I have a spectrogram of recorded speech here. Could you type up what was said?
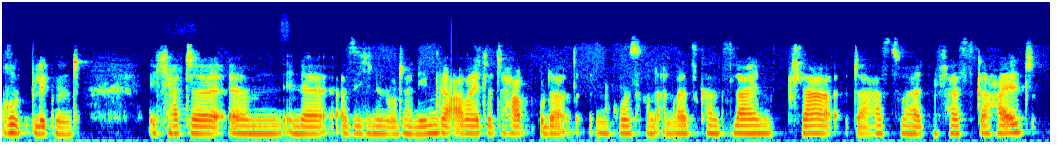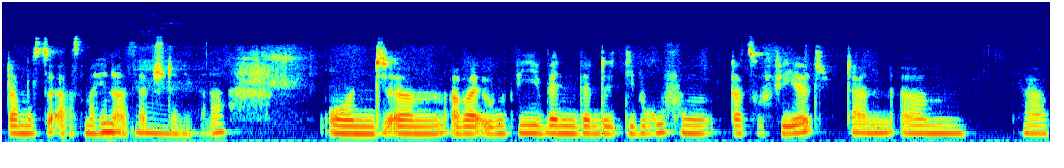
rückblickend. Ich hatte ähm, in der, als ich in den Unternehmen gearbeitet habe oder in größeren Anwaltskanzleien, klar, da hast du halt ein Festgehalt, da musst du erstmal hin als mhm. Selbstständiger. Mhm. Ne? Und ähm, aber irgendwie, wenn, wenn die Berufung dazu fehlt, dann ähm, ja,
